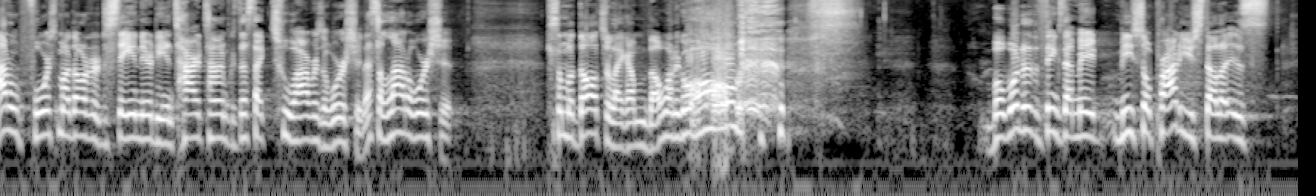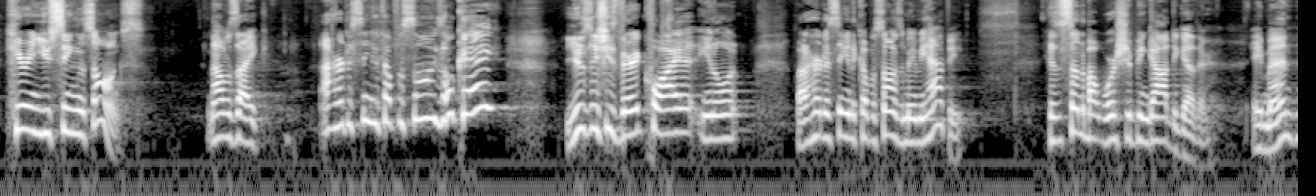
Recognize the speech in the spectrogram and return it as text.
I don't force my daughter to stay in there the entire time because that's like two hours of worship. That's a lot of worship. Some adults are like, i want to go home. but one of the things that made me so proud of you, Stella, is hearing you sing the songs. And I was like, I heard her sing a couple songs. Okay. Usually she's very quiet, you know, but I heard her singing a couple songs that made me happy. Because it's something about worshiping God together. Amen?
